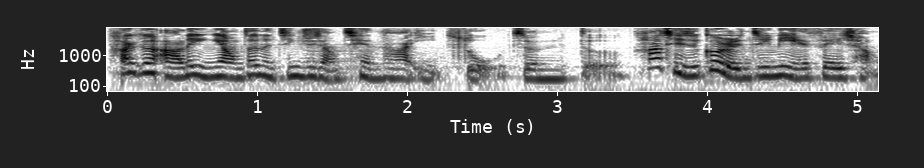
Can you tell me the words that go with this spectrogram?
他跟阿令一样，真的金曲奖欠他一座，真的。他其实个人经历也非常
